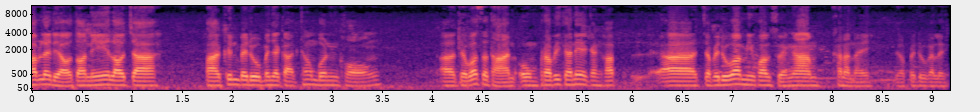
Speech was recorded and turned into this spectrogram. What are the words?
ครับเลยเดี๋ยวตอนนี้เราจะพาขึ้นไปดูบรรยากาศข้างบนของเทวสถานองค์พระพิฆเนศกันครับจะไปดูว่ามีความสวยงามขนาดไหน เดี๋ยวไปดูกันเลย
